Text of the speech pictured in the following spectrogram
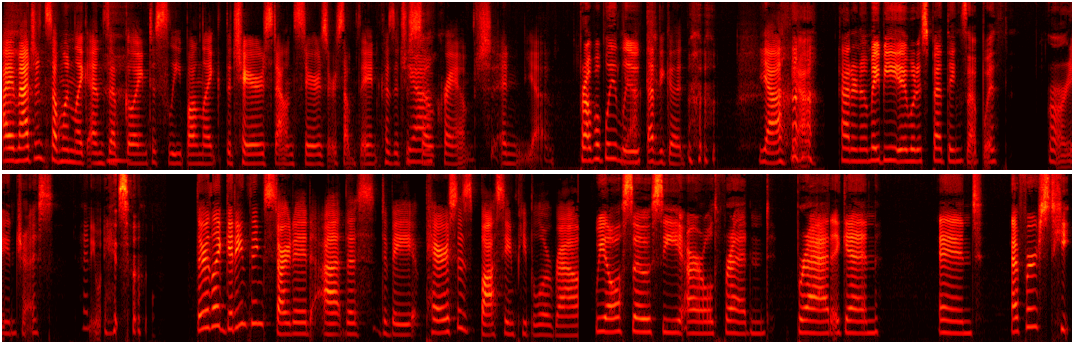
I imagine someone like ends up going to sleep on like the chairs downstairs or something because it's just yeah. so cramped. And yeah, probably Luke. Yeah, that'd be good. yeah, yeah. I don't know. Maybe it would have sped things up with Rory and Jess. Anyways. They're like getting things started at this debate. Paris is bossing people around we also see our old friend Brad again. And at first he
